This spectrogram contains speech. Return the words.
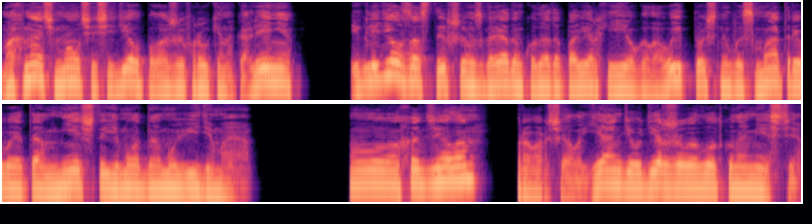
Махнач молча сидел, положив руки на колени, и глядел застывшим взглядом куда-то поверх ее головы, точно высматривая там нечто ему одному видимое. «Плохо дело», — проворчала Янди, удерживая лодку на месте.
